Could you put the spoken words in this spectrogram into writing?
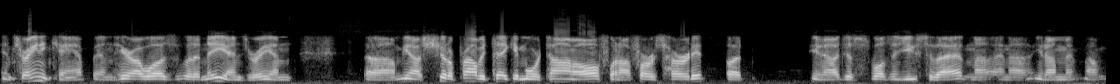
in training camp, and here I was with a knee injury, and um, you know I should have probably taken more time off when I first heard it, but you know I just wasn't used to that, and I, and I, you know I, I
